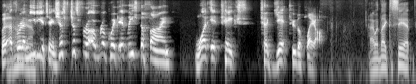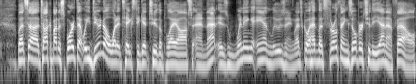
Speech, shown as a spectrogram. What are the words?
but uh, for Oh, an yeah. immediate change, just just for a real quick, at least define what it takes to get to the playoff. I would like to see it. Let's uh, talk about a sport that we do know what it takes to get to the playoffs, and that is winning and losing. Let's go ahead. Let's throw things over to the NFL.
